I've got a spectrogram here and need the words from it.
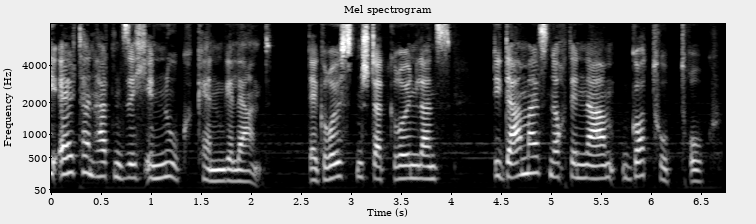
Die Eltern hatten sich in Nuuk kennengelernt, der größten Stadt Grönlands, die damals noch den Namen Gotthub trug.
